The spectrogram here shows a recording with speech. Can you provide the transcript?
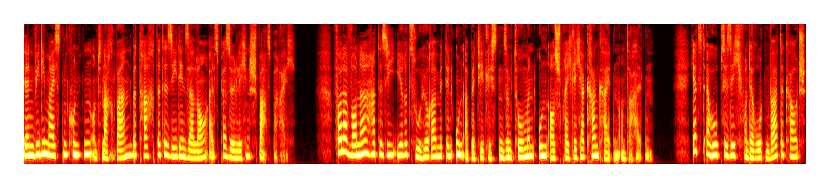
denn wie die meisten Kunden und Nachbarn betrachtete sie den Salon als persönlichen Spaßbereich. Voller Wonne hatte sie ihre Zuhörer mit den unappetitlichsten Symptomen unaussprechlicher Krankheiten unterhalten. Jetzt erhob sie sich von der roten Wartecouch,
